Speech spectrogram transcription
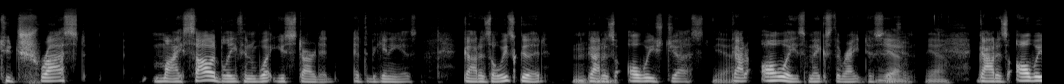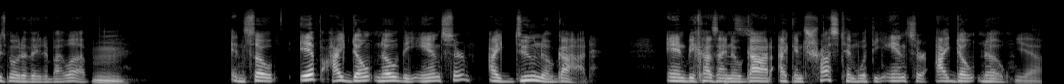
to trust my solid belief in what you started at the beginning is God is always good. God Mhm. is always just. Yeah. God always makes the right Yeah. decision. Yeah. God is always motivated by love. Mm. And so if I don't know the answer, I do know God. And because I know God, I can trust him with the answer I don't know. Yeah.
